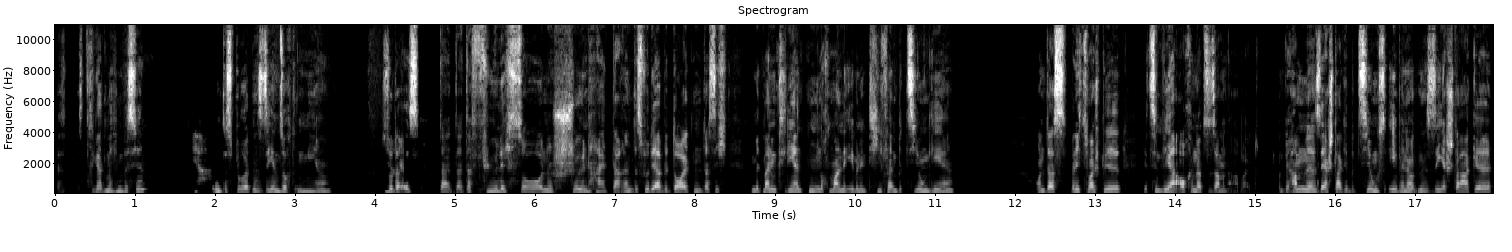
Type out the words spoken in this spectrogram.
es, es triggert mich ein bisschen Ja, und es berührt eine Sehnsucht in mir. So, da ja, ist, da, da, da fühle ich so eine Schönheit darin. Das würde ja bedeuten, dass ich mit meinen Klienten nochmal eine Ebene tiefer in Beziehung gehe. Und das, wenn ich zum Beispiel, jetzt sind wir ja auch in der Zusammenarbeit. Und wir haben eine sehr starke Beziehungsebene und eine sehr starke,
